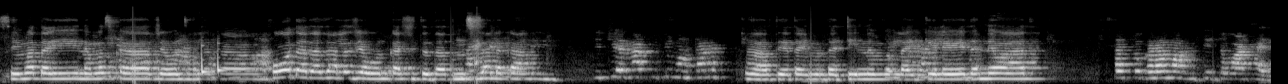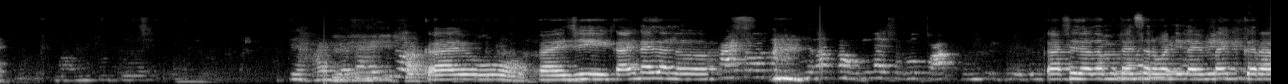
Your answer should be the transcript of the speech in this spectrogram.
सीमाताई नमस्कार. जेवण झालं का? हो दादा झालं जेवण. काशी दादा तुमचं झालं का? हा ते ताई म्हणतात तीन नंबर लाईक केले. धन्यवाद. काय हो? काय जी? काय नाही झालं? काशी दादा म्हणताय सर्वांनी लाईव्ह लाईक करा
